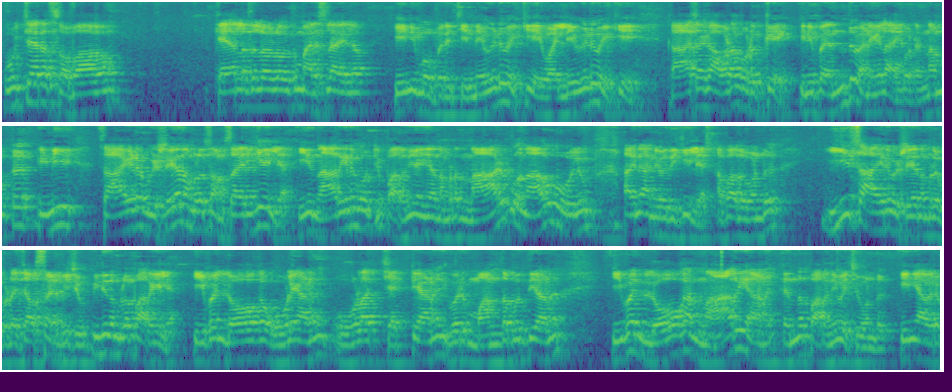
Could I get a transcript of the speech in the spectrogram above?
പൂച്ചയുടെ സ്വഭാവം കേരളത്തിലുള്ളവർക്ക് മനസ്സിലായല്ലോ. ഇനി മൂപ്പര് ചിന്ന വീട് വെക്കേ വലിയ വീട് വെക്കേ കാശൊക്കെ അവിടെ കൊടുക്കേ ഇനിയിപ്പോൾ എന്ത് വേണമെങ്കിലും ആയിക്കോട്ടെ. നമുക്ക് ഇനി സായിയുടെ വിഷയം നമ്മൾ സംസാരിക്കുകയില്ല ഈ നാറിനെ കുറിച്ച് പറഞ്ഞു കഴിഞ്ഞാൽ നമ്മുടെ നാഴ് നാവ് പോലും അതിനെ അനുവദിക്കില്ല. അപ്പോൾ അതുകൊണ്ട് ഈ സായിയുടെ വിഷയം നമ്മൾ ഇവിടെ വെച്ച് അവസാനിപ്പിച്ചു. ഇനി നമ്മൾ പറയില്ല. ഇവൻ ലോക ഊളയാണ് ഊള ചെറ്റയാണ് ഇവർ മന്ദബുദ്ധിയാണ് ഇവൻ ലോക നാറിയാണ് എന്ന് പറഞ്ഞു വെച്ചുകൊണ്ട് ഇനി അവരെ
